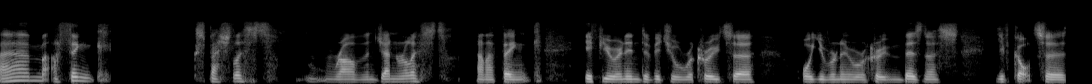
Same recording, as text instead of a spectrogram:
Um, I think specialists rather than generalist. And I think if you're an individual recruiter or you're running a recruitment business, you've got to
